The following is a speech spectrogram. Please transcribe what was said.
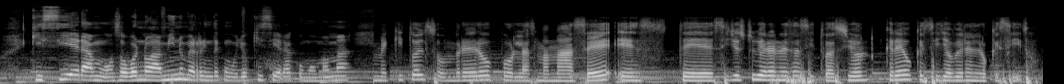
quisiéramos, o bueno, a mí no me rinde como yo quisiera como mamá. Me quito el sombrero por las mamás, ¿eh? Este, si yo estuviera en esa situación, creo que sí yo hubiera enloquecido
